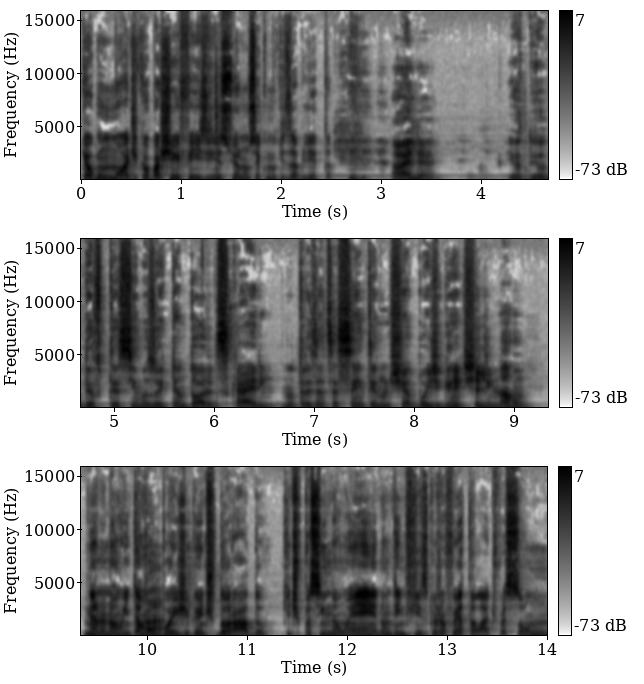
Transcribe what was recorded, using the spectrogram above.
Que algum mod que eu baixei fez isso e eu não sei como que desabilita. Olha, eu, eu devo ter assim umas 80 horas de Skyrim no 360 e não tinha boi gigante ali, não. Não, não, não. Então, Tá. um boi gigante dourado, que, tipo assim, não é. Não tem física. Eu já fui até lá. Tipo, é só um,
